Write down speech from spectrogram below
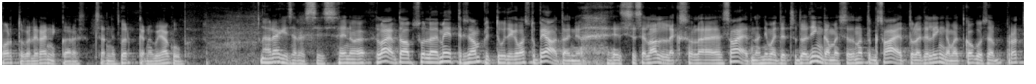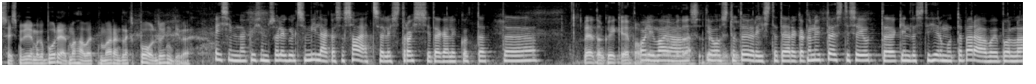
Portugali ranniku ääres, et seal neid võrke nagu jagub no räägi sellest siis. ei no laev taob sulle meetrise amplituudiga vastu pead, on ju, ja siis sa seal all, eks ole, saed noh, niimoodi, et sa tuled hingama, siis sa natuke saed, tuled jälle hingama, et kogu see protsess, me pidime ka purjed maha võtma, ma arvan, et läks pool tundi või. esimene küsimus oligi üldse, millega sa saed sellist trossi tegelikult, et äh, Need on kõige oli vaja ebameeldivamad asjad. joosta tööriistade järgi, aga nüüd tõesti see jutt kindlasti hirmutab ära võib-olla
